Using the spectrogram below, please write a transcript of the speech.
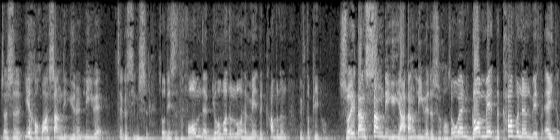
这是耶和华上帝与人立约这个形式。 So this is the form that Jehovah the Lord had made the covenant with the people. 所以当上帝与亚当立约的时候， So when God made the covenant with Adam,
